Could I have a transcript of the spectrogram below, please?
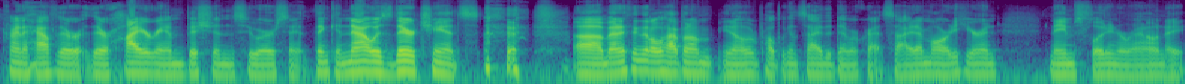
kind of have their, their higher ambitions, who are saying, thinking now is their chance. um, and I think that'll happen on you know the Republican side, the Democrat side. I'm already hearing names floating around. I,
